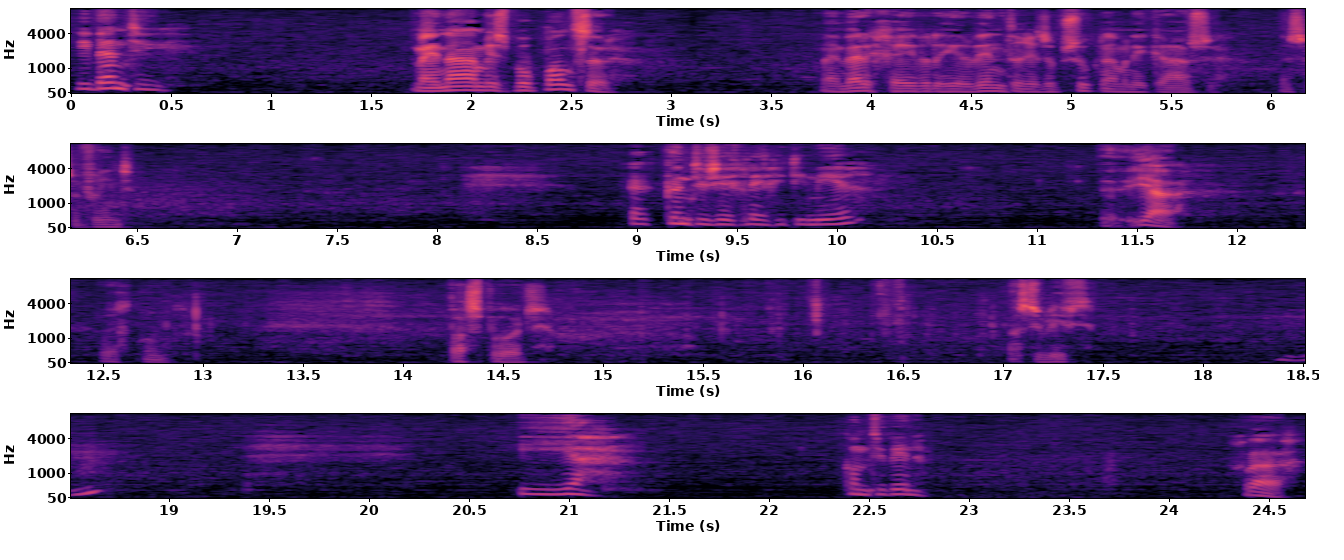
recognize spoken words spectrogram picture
Wie bent u? Mijn naam is Bob Panzer. Mijn werkgever, de heer Winter, is op zoek naar meneer Kruisen. Dat is een vriend. Eh, kunt u zich legitimeren? Eh, ja. Wacht, moet. Paspoort. Alsjeblieft. Mhm. Ja. Komt u binnen. Graag.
